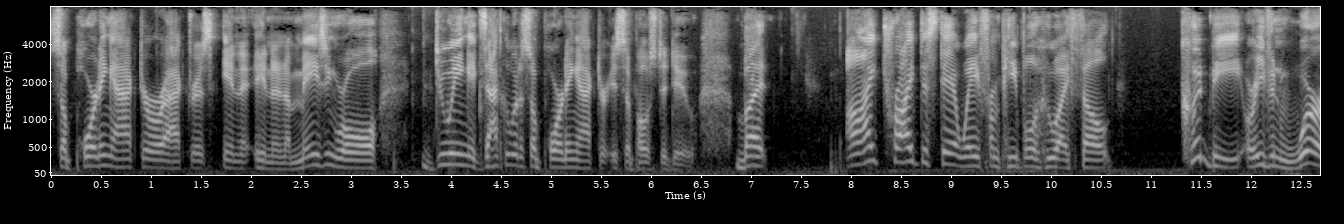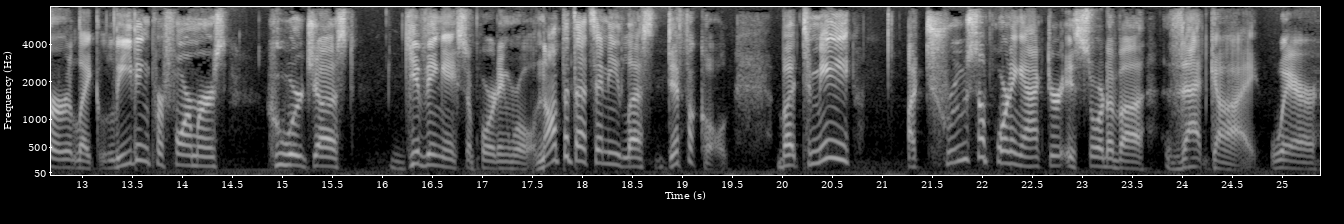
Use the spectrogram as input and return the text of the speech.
supporting actor or actress in in an amazing role, doing exactly what a supporting actor is supposed to do. But I tried to stay away from people who I felt could be or even were like leading performers who were just giving a supporting role. Not that that's any less difficult, but to me, a true supporting actor is sort of a that guy where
